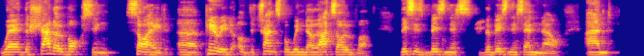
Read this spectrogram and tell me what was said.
where the shadow boxing side uh, period of the transfer window that's over. This is business, the business end now, and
